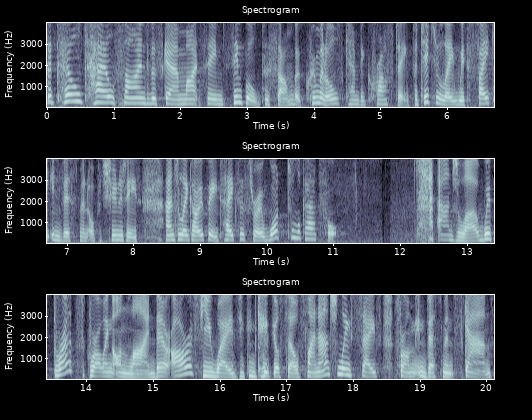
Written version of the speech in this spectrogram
The telltale signs of a scam might seem simple to some, but criminals can be crafty, particularly with fake investment opportunities. Angelique Opie takes us through what to look out for. Angela, with threats growing online, there are a few ways you can keep yourself financially safe from investment scams.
